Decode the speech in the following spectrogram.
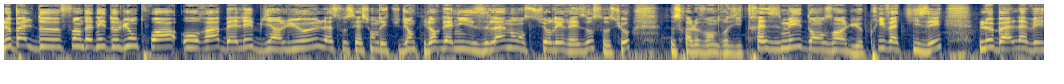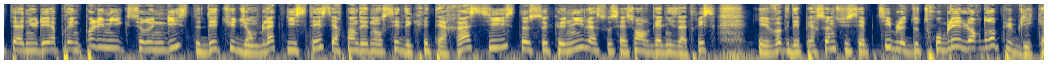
Le bal de fin d'année de Lyon 3 aura bel et bien lieu. L'association d'étudiants qui l'organise l'annonce sur les réseaux sociaux. Ce sera le vendredi 13 mai dans un lieu privatisé. Le bal avait été annulé après une polémique sur une liste d'étudiants blacklistés. Certains dénonçaient des critères racistes, ce que nie l'association organisatrice qui évoque des personnes susceptibles de troubler l'ordre public.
